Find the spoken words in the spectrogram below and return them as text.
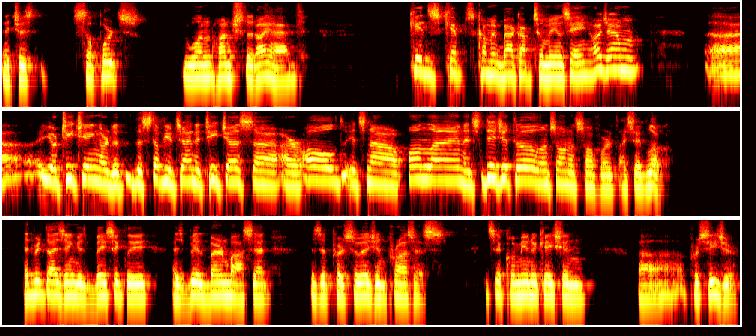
it just supports one hunch that I had. Kids kept coming back up to me and saying, Ajam, uh, your teaching or the, the stuff you're trying to teach us uh, are old. It's now online, it's digital, and so on and so forth. I said, look, advertising is basically, as Bill Bernbach said, is a persuasion process. It's a communication uh, procedure.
